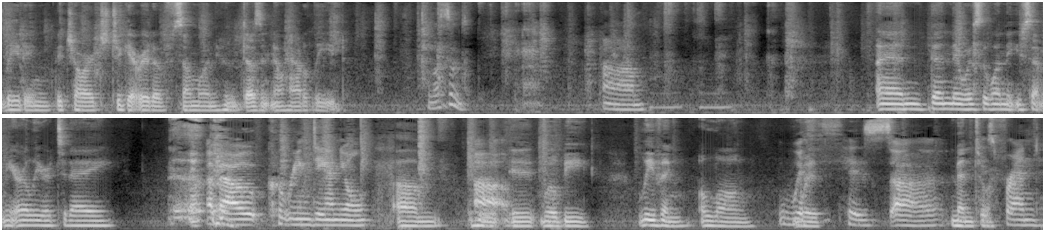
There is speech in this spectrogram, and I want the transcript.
leading the charge to get rid of someone who doesn't know how to lead. Listen. Um, And then there was the one that you sent me earlier today. about Kareem Daniel Um, who Um. it will be leaving along with, with, his uh, mentor. his friend.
